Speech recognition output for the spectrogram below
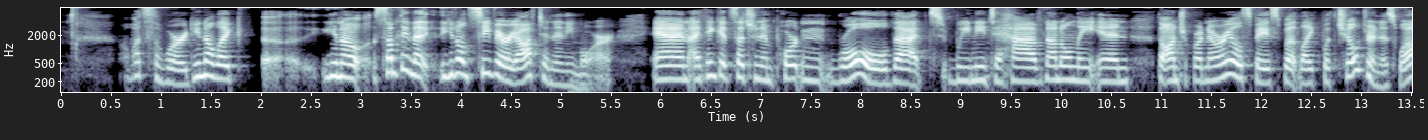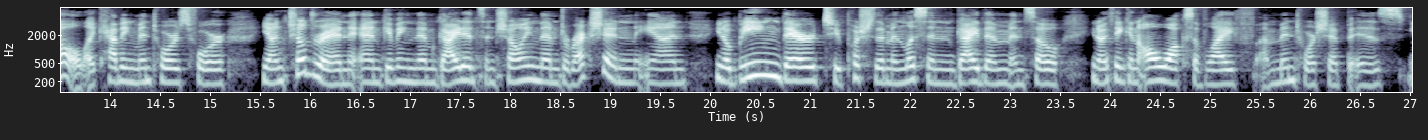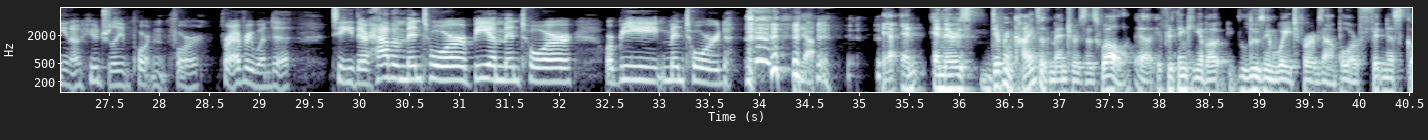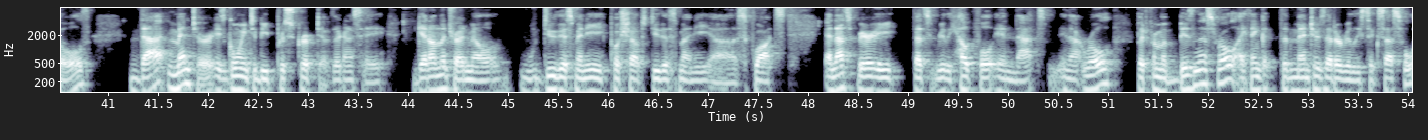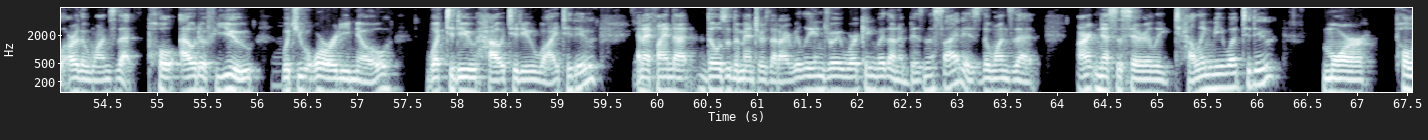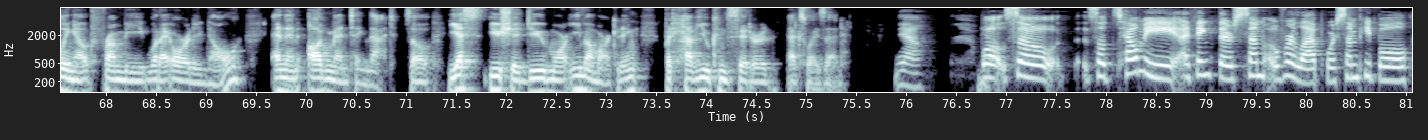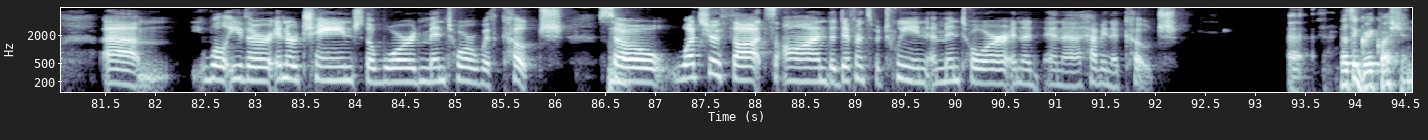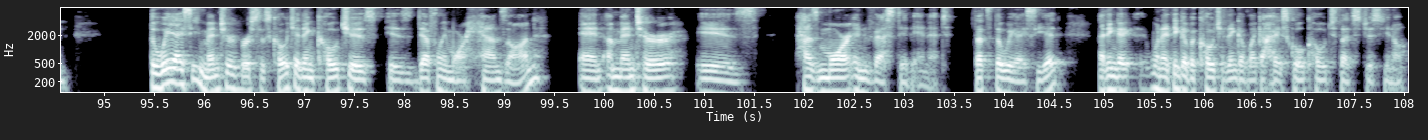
what's the word? You know, like uh, you know, something that you don't see very often anymore. And I think it's such an important role that we need to have not only in the entrepreneurial space, but like with children as well, like having mentors for young children and giving them guidance and showing them direction and, you know, being there to push them and listen, guide them. And so, you know, I think in all walks of life, uh, mentorship is, you know, hugely important for, for everyone to, to either have a mentor, be a mentor, or be mentored. yeah. Yeah, and and there's different kinds of mentors as well. Uh, if you're thinking about losing weight, for example, or fitness goals, that mentor is going to be prescriptive. They're going to say, "Get on the treadmill, do this many push-ups, do this many uh, squats," and that's very that's really helpful in that in that role. But from a business role, I think the mentors that are really successful are the ones that pull out of you what you already know, what to do, how to do, why to do. And I find that those are the mentors that I really enjoy working with on a business side is the ones that aren't necessarily telling me what to do, more pulling out from me what I already know and then augmenting that. So, yes, you should do more email marketing, but have you considered XYZ? Yeah. Well, so so tell me, I think there's some overlap where some people um, will either interchange the word mentor with coach. So, mm. what's your thoughts on the difference between a mentor and a and a having a coach? Uh, that's a great question. The way I see mentor versus coach, I think coach is is definitely more hands-on and a mentor is has more invested in it. That's the way I see it. I think I, when I think of a coach, I think of like a high school coach that's just, you know,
